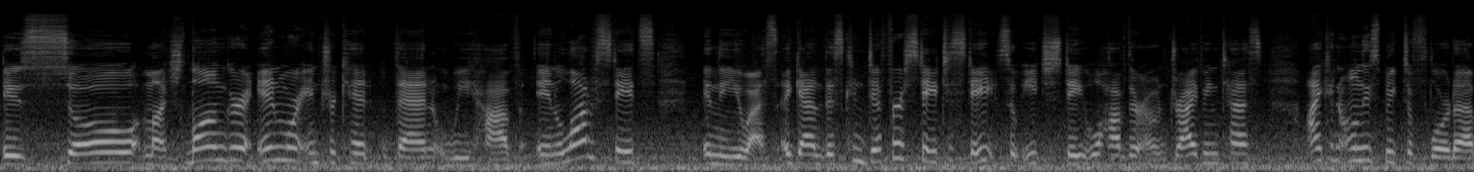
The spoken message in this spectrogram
is so much longer and more intricate than we have in a lot of states in the US. Again, this can differ state to state, so each state will have their own driving test. I can only speak to Florida,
